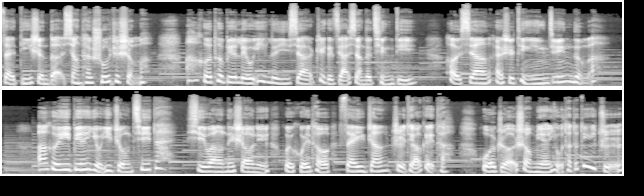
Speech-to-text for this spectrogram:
在低声的向她说着什么。阿和特别留意了一下这个假想的情敌，好像还是挺英俊的嘛。阿和一边有一种期待，希望那少女会回头塞一张纸条给他，或者上面有他的地址，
